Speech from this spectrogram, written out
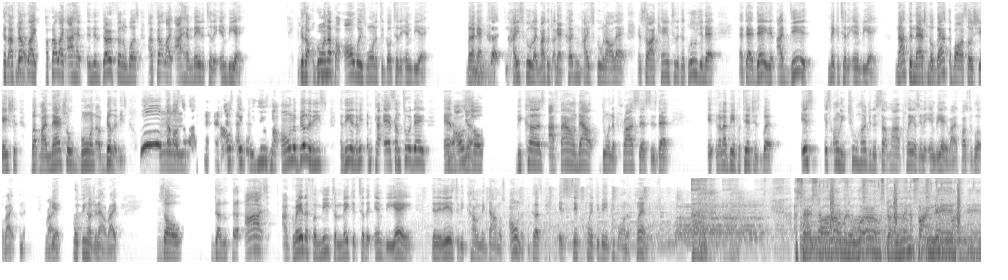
because I felt yes. like I felt like I had, and then the third feeling was I felt like I had made it to the NBA because mm. I, growing up I always wanted to go to the NBA, but I got mm. cut in high school. Like Michael, I got cut in high school and all that, and so I came to the conclusion that at that day that I did make it to the NBA not the National mm. Basketball Association, but my natural born abilities. Woo! Come on, mm. somebody. I was able to use my own abilities. And then let me, let me add something to it, Dave. And yeah, also yeah. Because I found out during the process is that, it, and I'm not being pretentious, but it's it's only 200 and something odd players in the NBA, right? Across the globe, right? In the right. NBA, 300 now, right? Mm-hmm. So the the odds are greater for me to make it to the NBA than it is to become a McDonald's owner because it's 6.3 billion people on the planet. I searched all over the world, struggling to find it.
